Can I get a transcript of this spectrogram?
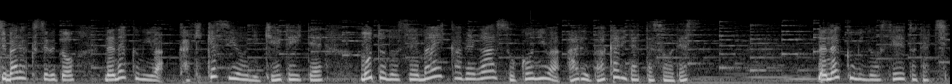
しばらくすると7組はかき消すように消えていて元の狭い壁がそこにはあるばかりだったそうです。7組の生徒たち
